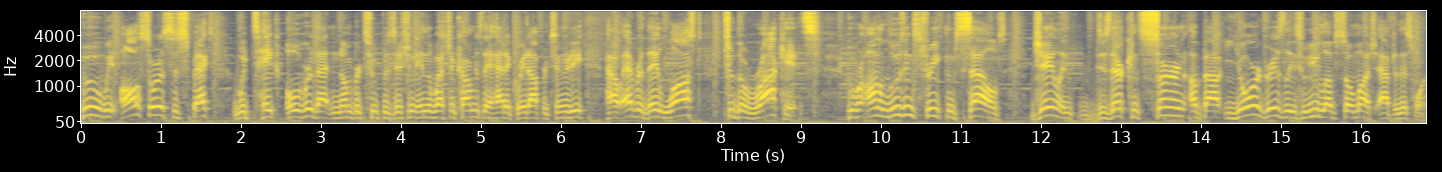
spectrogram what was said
who we all sort of suspect would take over that number two position in the Western Conference. They had a great opportunity. However, they lost to the Rockets who were on a losing streak themselves. Jalen, is there concern about your Grizzlies, who you love so much, after this one?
